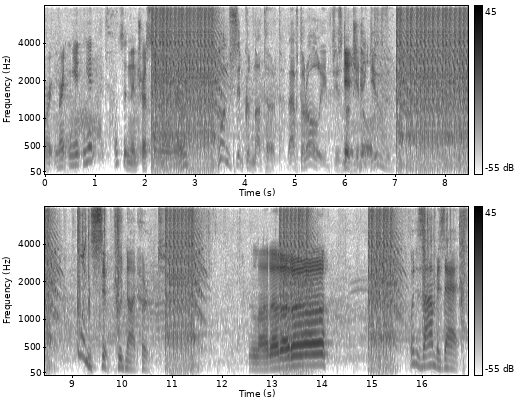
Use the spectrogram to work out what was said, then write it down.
Or- What's an interesting little room? One sip could not hurt. After all, it is Digital. not addictive. One sip could not hurt. La da da da. What is zombies at?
